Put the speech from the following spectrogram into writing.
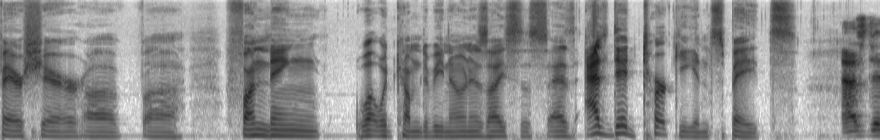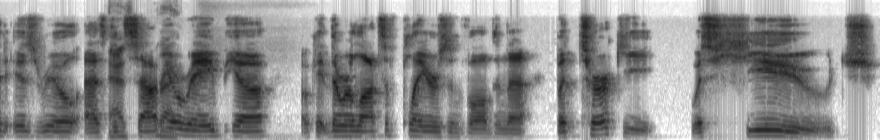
fair share of uh, funding what would come to be known as ISIS, as as did Turkey in spades. as did Israel, as did As- Saudi right. Arabia. Okay, there were lots of players involved in that, but Turkey was huge.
